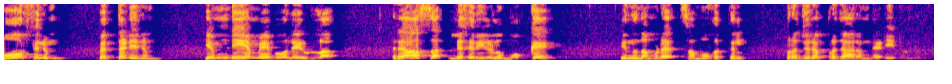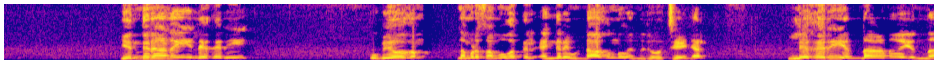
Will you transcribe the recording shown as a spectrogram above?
മോർഫിനും പെത്തഡിനും എം ഡി എം എ പോലെയുള്ള രാസലഹരികളും ഒക്കെ ഇന്ന് നമ്മുടെ സമൂഹത്തിൽ പ്രചുര പ്രചാരം നേടിയിട്ടുണ്ട്. എന്തിനാണ് ഈ ലഹരി ഉപയോഗം നമ്മുടെ സമൂഹത്തിൽ എങ്ങനെ ഉണ്ടാകുന്നു എന്ന് ചോദിച്ചു കഴിഞ്ഞാൽ ലഹരി എന്താണ് എന്ന്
